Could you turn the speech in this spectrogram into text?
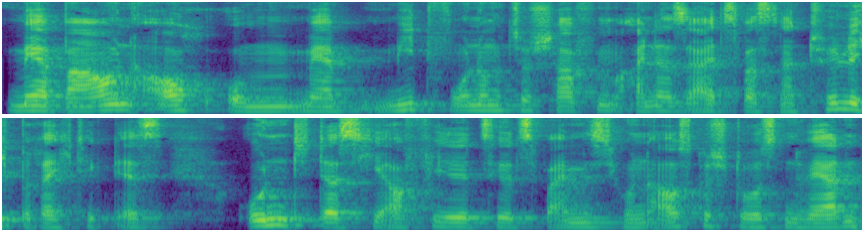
mehr bauen, auch um mehr Mietwohnungen zu schaffen, einerseits, was natürlich berechtigt ist, und dass hier auch viele CO2-Emissionen ausgestoßen werden.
